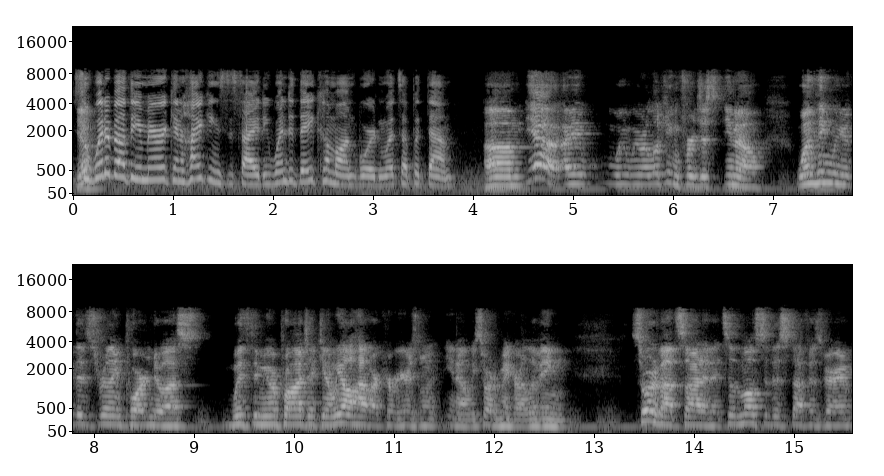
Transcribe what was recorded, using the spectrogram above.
So yep. what about the American Hiking Society? When did they come on board, and what's up with them? Um, yeah, I mean, we, we were looking for just you know one thing we, that's really important to us with the Muir project. You know, we all have our careers. You know, we sort of make our living sort of outside of it. So most of this stuff is very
